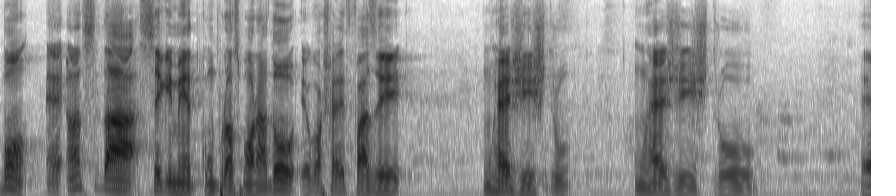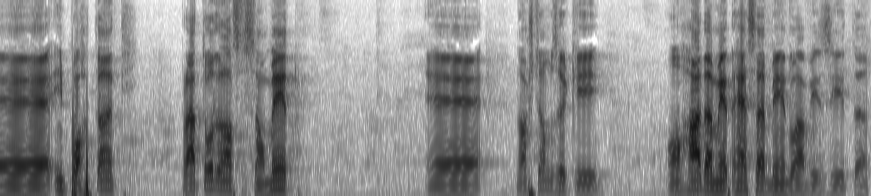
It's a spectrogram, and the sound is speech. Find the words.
Bom, é, antes de dar seguimento com o próximo orador, eu gostaria de fazer um registro, um registro é, importante para toda a nossa São Bento. É, nós estamos aqui honradamente recebendo a visita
